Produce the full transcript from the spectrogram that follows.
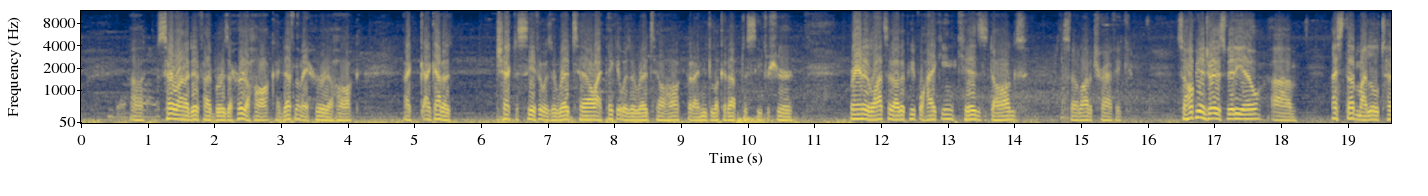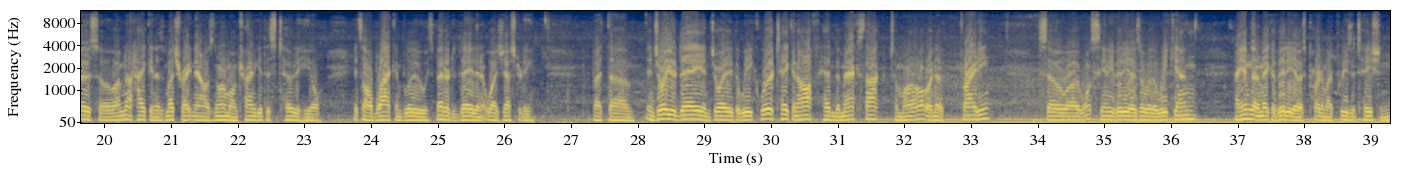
Uh, several unidentified birds. I heard a hawk. I definitely heard a hawk. I, I got to check to see if it was a red tail. I think it was a red tail hawk, but I need to look it up to see for sure. Ran into lots of other people hiking, kids, dogs, so a lot of traffic. So I hope you enjoy this video. Um, I stubbed my little toe, so I'm not hiking as much right now as normal. I'm trying to get this toe to heal. It's all black and blue. It's better today than it was yesterday. But um, enjoy your day, enjoy the week. We're taking off, heading to Maxstock tomorrow, or no, Friday. So I uh, won't see any videos over the weekend. I am going to make a video as part of my presentation,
